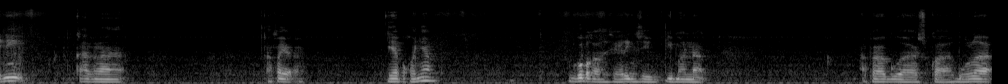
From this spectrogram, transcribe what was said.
Ini karena apa ya? Ya pokoknya gue bakal sharing sih gimana apa gue suka bola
